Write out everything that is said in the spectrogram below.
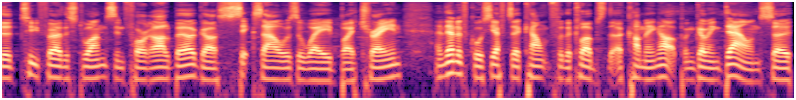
The two furthest ones in Vorarlberg are six hours away by train. And then, of course, you have to account for the clubs that are coming up and going down. So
